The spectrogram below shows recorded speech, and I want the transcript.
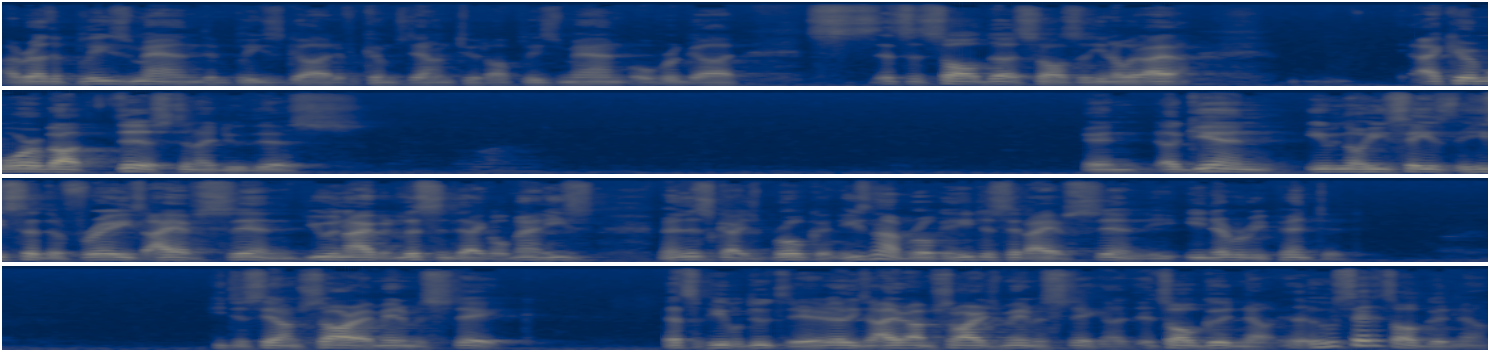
I'd rather please man than please God if it comes down to it. I'll please man over God. That's what Saul does. Saul says, you know what, I, I care more about this than I do this. And again, even though he says he said the phrase, I have sinned, you and I would listen to that, go, man, he's man, this guy's broken. He's not broken. He just said, I have sinned. He, he never repented. He just said, I'm sorry, I made a mistake. That's what people do today. I, am sorry, I just made a mistake. It's all good now. Who said it's all good now?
